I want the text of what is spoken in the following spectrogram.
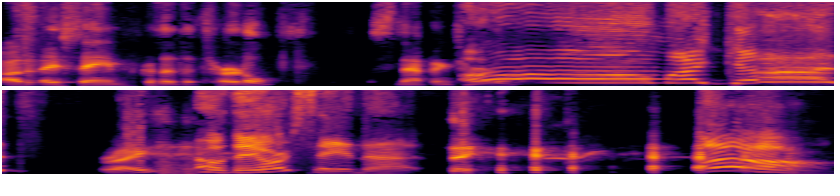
are they saying because it's a turtle, snapping turtle, Oh my god! right? Oh, they are saying that. They- Oh.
